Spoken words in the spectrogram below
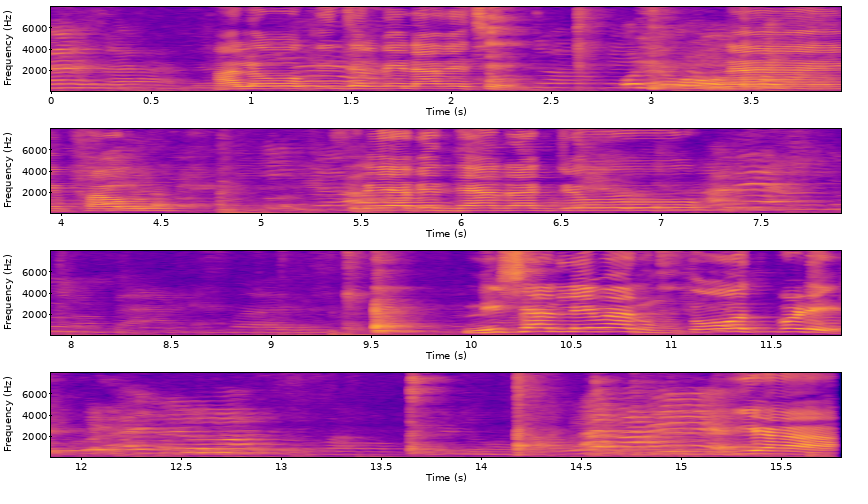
હાલો, કિંજલબેન આવે છે. નહીં ફાઉલ. શ્રેયાબેન, ધ્યાન રાખજો. નિશાન લેવાનું, તો જ પડે. યા.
